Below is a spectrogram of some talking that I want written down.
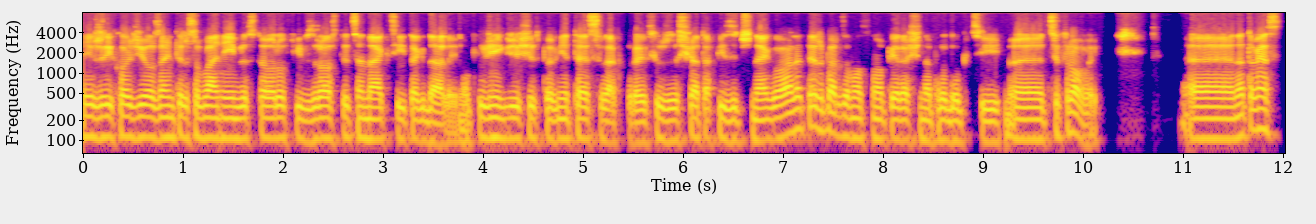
jeżeli chodzi o zainteresowanie inwestorów i wzrosty cen akcji i tak dalej. No później gdzieś jest pewnie Tesla, która jest już ze świata fizycznego, ale też bardzo mocno opiera się na produkcji cyfrowej. E, natomiast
